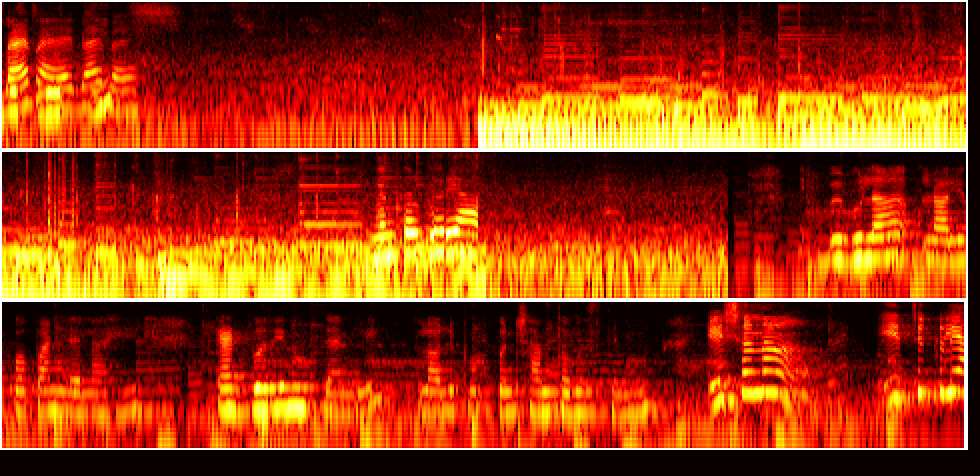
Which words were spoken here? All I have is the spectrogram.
बाय बाय बाय होती. बाय नंतर घरी आ विभूला लॉलीपॉप आणलेला आहे. कॅडबरी नव्हती आणली. लॉलीपॉप पण शांत बसते म्हणून. ए शना! ए चिकल्या!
